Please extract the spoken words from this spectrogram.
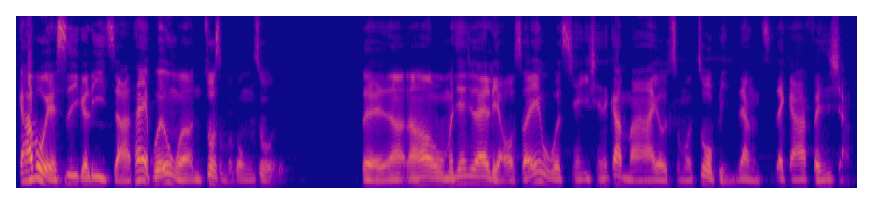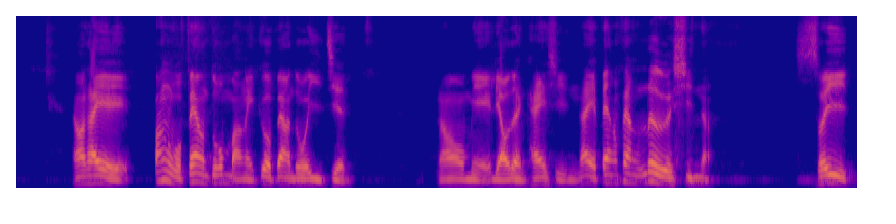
Gabo 也是一个例子啊，他也不会问我你做什么工作的。对，然后然后我们今天就在聊说，哎，我以前以前是干嘛，有什么作品这样子，在跟他分享。然后他也帮了我非常多忙，也给我非常多意见。然后我们也聊得很开心，他也非常非常热心呐、啊，所以。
